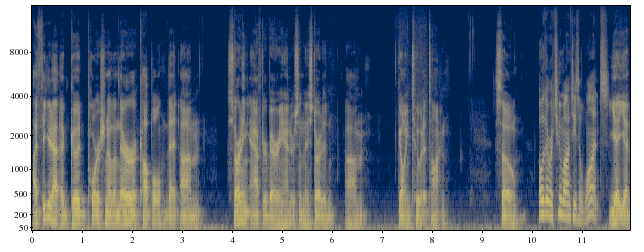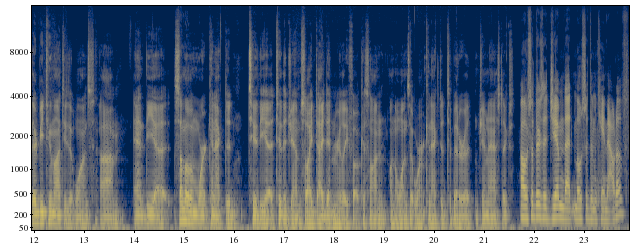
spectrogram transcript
I figured out a good portion of them. There are a couple that, um, starting after Barry Anderson, they started um, going two at a time. So. Oh, there were two Montes at once. Yeah, yeah, there'd be two Montes at once, um, and the uh, some of them weren't connected to the uh, to the gym, so I, I didn't really focus on on the ones that weren't connected to Bitterroot Gymnastics. Oh, so there's a gym that most of them came out of.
